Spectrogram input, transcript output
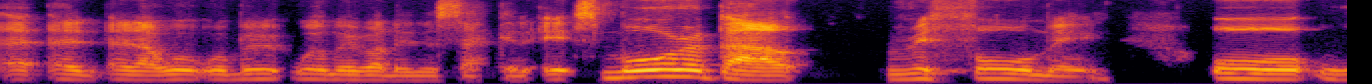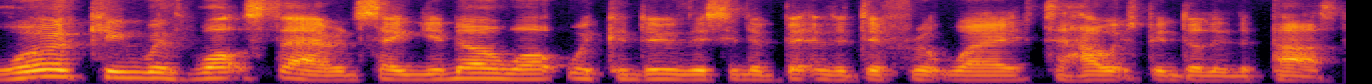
and, and I will, we'll, move, we'll move on in a second, it's more about reforming or working with what's there and saying, you know what, we can do this in a bit of a different way to how it's been done in the past.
